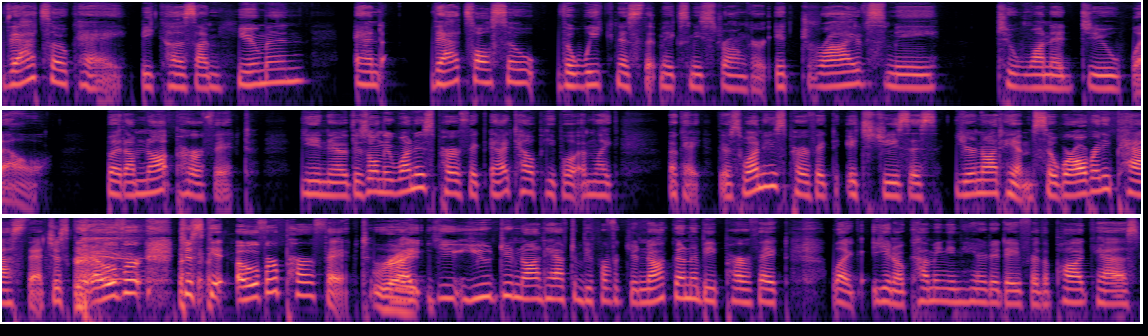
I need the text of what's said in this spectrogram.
That's okay because I'm human and that's also the weakness that makes me stronger. It drives me to want to do well, but I'm not perfect. You know, there's only one who's perfect. And I tell people, I'm like, okay, there's one who's perfect. It's Jesus. You're not him. So we're already past that. Just get over, just get over perfect. Right. You you do not have to be perfect. You're not going to be perfect. Like, you know, coming in here today for the podcast,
